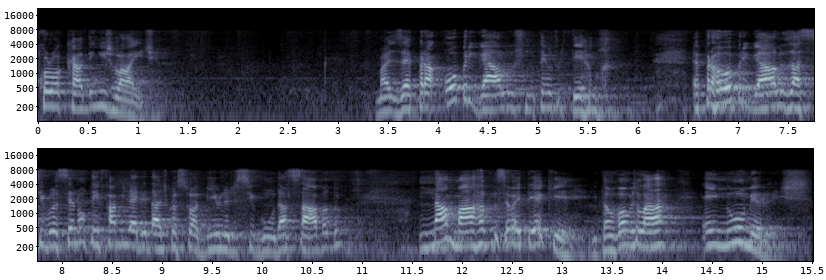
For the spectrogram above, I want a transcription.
colocado em slide. Mas é para obrigá-los, não tem outro termo, é para obrigá-los a, se você não tem familiaridade com a sua Bíblia de segunda a sábado, na marra você vai ter aqui. Então vamos lá em Números.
